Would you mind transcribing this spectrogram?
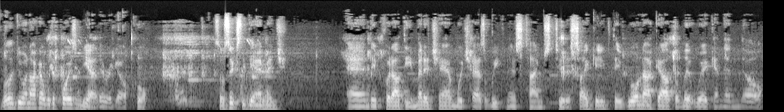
Will it do a knockout with the poison? Yeah, there we go. Cool. So 60 damage and they put out the Medicham, which has a weakness times 2 to Psychic. They will knock out the Litwick, and then they'll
